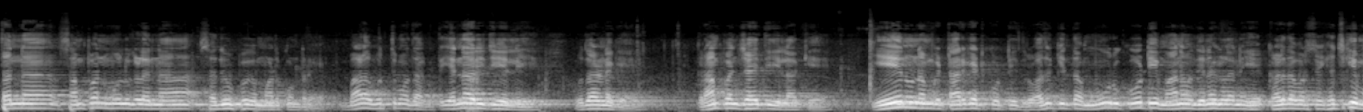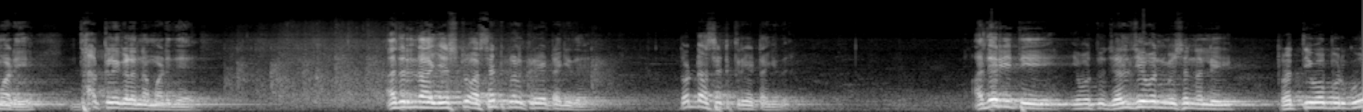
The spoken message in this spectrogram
ತನ್ನ ಸಂಪನ್ಮೂಲಗಳನ್ನು ಸದುಪಯೋಗ ಮಾಡಿಕೊಂಡ್ರೆ ಭಾಳ ಉತ್ತಮವಾಗುತ್ತೆ. ಎನ್ ಆರ್ ಇ ಜಿಯಲ್ಲಿ ಉದಾಹರಣೆಗೆ ಗ್ರಾಮ ಪಂಚಾಯತಿ ಇಲಾಖೆ ಏನು ನಮಗೆ ಟಾರ್ಗೆಟ್ ಕೊಟ್ಟಿದ್ರು ಅದಕ್ಕಿಂತ ಮೂರು ಕೋಟಿ ಮಾನವ ದಿನಗಳನ್ನು ಕಳೆದ ವರ್ಷ ಹೆಚ್ಚಿಗೆ ಮಾಡಿ ದಾಖಲೆಗಳನ್ನು ಮಾಡಿದೆ. ಅದರಿಂದ ಎಷ್ಟು ಅಸೆಟ್ಗಳು ಕ್ರಿಯೇಟ್ ಆಗಿದೆ? ದೊಡ್ಡ ಅಸೆಟ್ ಕ್ರಿಯೇಟ್ ಆಗಿದೆ. ಅದೇ ರೀತಿ ಇವತ್ತು ಜಲ್ ಜೀವನ್ ಮಿಷನ್ನಲ್ಲಿ ಪ್ರತಿಯೊಬ್ಬರಿಗೂ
